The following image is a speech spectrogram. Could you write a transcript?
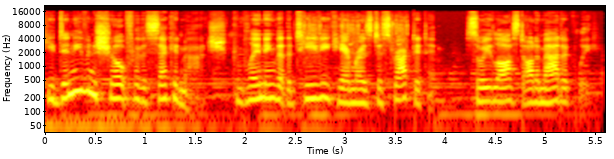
He didn't even show up for the second match, complaining that the TV cameras distracted him so he lost automatically.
